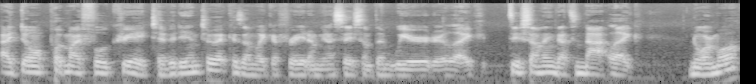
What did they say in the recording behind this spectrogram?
I don't put my full creativity into it because I'm like afraid I'm gonna say something weird or like do something that's not like normal,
